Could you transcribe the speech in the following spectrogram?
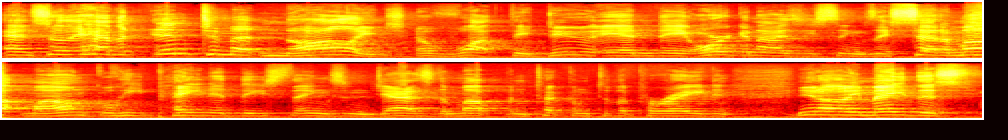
And so they have an intimate knowledge of what they do and they organize these things. They set them up. My uncle, he painted these things and jazzed them up and took them to the parade. And, you know, he made this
